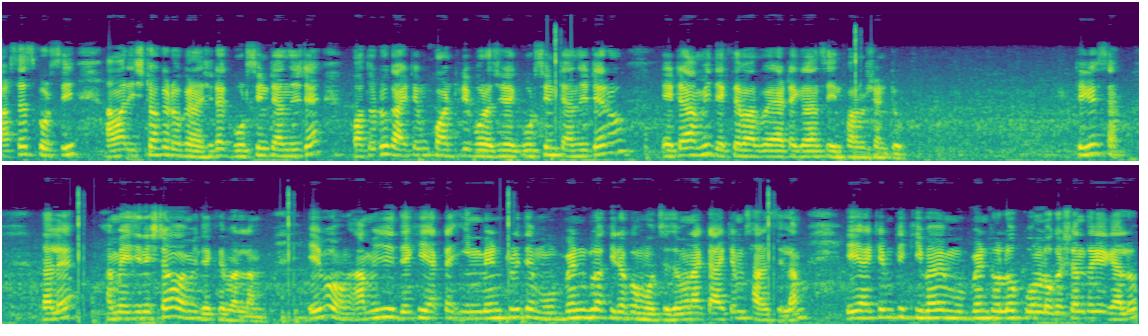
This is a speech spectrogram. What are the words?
পারচেস করছি, আমার স্টকে ঢোকে না। সেটা গুডস ইন ট্রানজিটে কতটুকু আইটেম কোয়ান্টিটি পড়েছে গুডস ইন ট্রানজিটেরও এটা আমি দেখতে পারব at a glance information to ঠিক আছে? তাহলে আমি এই জিনিসটাও আমি দেখতে পারলাম। এবং আমি যদি দেখি একটা ইনভেন্টরিতে মুভমেন্টগুলো কীরকম হচ্ছে, যেমন একটা আইটেম সার্চ দিলাম, এই আইটেমটি কীভাবে মুভমেন্ট হলো, কোন লোকেশন থেকে গেল,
